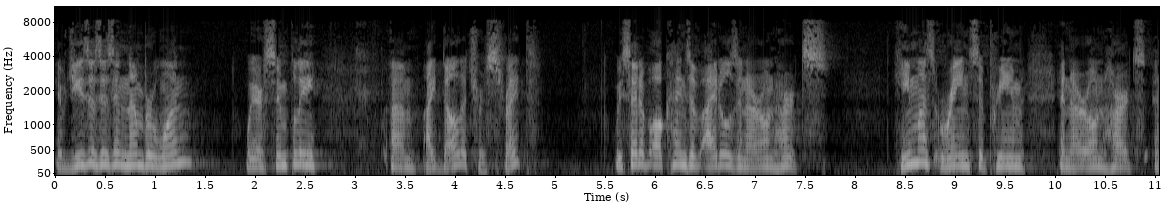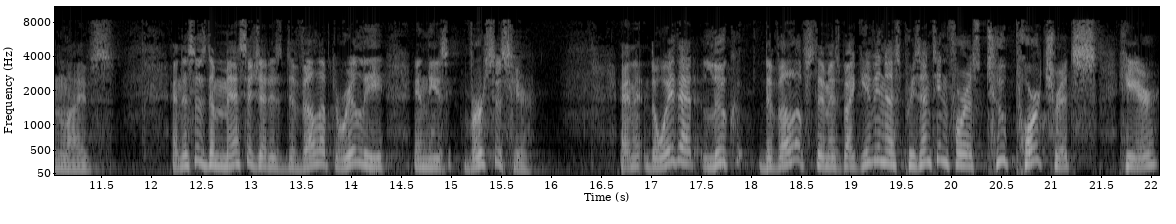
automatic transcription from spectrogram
If Jesus isn't number one, we are simply um, idolatrous, right? We set up all kinds of idols in our own hearts. He must reign supreme in our own hearts and lives. And this is the message that is developed really in these verses here. And the way that Luke develops them is by giving us, presenting for us two portraits here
